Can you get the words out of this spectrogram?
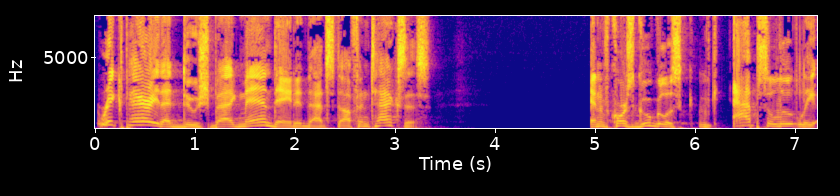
Rick Perry, that douchebag, mandated that stuff in Texas. And of course, Google is absolutely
